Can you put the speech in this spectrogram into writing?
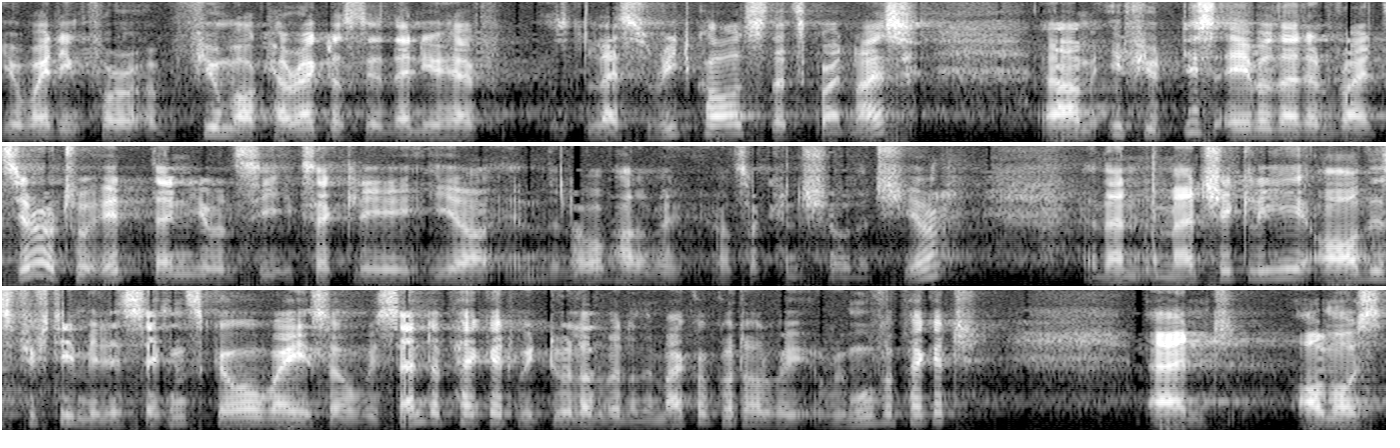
you're waiting for a few more characters, then you have less read calls, that's quite nice. Um, if you disable that and write zero to it, then you will see exactly here in the lower part, of it. I also can show that here. And then magically, all these 15 milliseconds go away. So we send a packet, we do a little bit on the microcontroller, we remove a packet, and almost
